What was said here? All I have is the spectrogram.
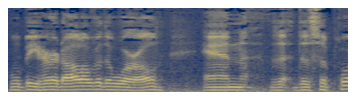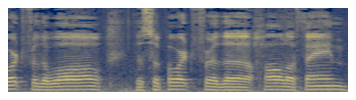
will be heard all over the world. And the, the support for the wall, the support for the Hall of Fame,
